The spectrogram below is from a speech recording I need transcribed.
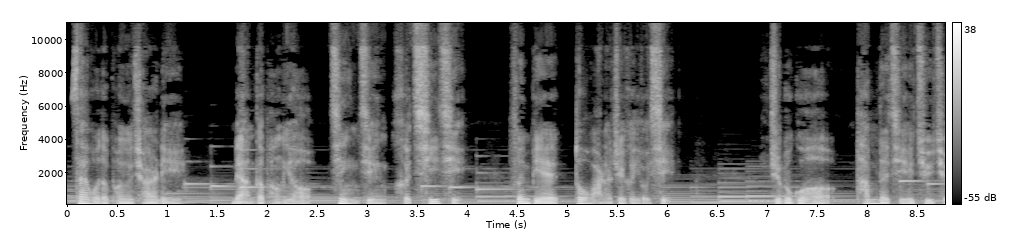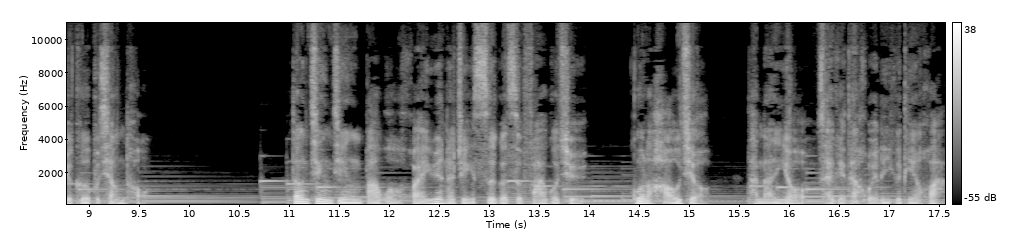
在我的朋友圈里，两个朋友静静和七七，分别都玩了这个游戏。只不过他们的结局却各不相同。当静静把我怀孕了这四个字发过去，过了好久，她男友才给她回了一个电话。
